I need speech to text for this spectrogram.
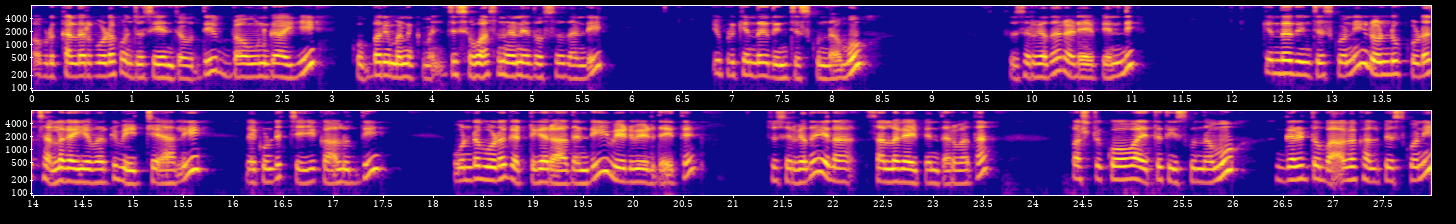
అప్పుడు కలర్ కూడా కొంచెం చేంజ్ అవుద్ది. బ్రౌన్గా అయ్యి కొబ్బరి మనకి మంచి సువాసన అనేది వస్తుందండి. ఇప్పుడు కిందకి దించేసుకుందాము. చూసారు కదా రెడీ అయిపోయింది. కింద దించేసుకొని రెండు కూడా చల్లగా అయ్యే వరకు వెయిట్ చేయాలి. లేకుంటే చెయ్యి కాలుద్ది. ఉండ కూడా గట్టిగా రాదండి. వేడివేడిదైతే అయితే చూసారు కదా ఇలా చల్లగా అయిపోయిన తర్వాత ఫస్ట్ కోవా అయితే తీసుకుందాము. గరిటతో బాగా కలిపేసుకొని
